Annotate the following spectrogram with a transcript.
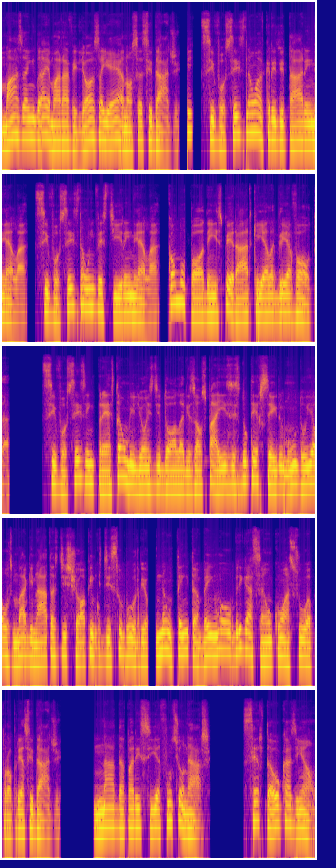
mas ainda é maravilhosa e é a nossa cidade. E, se vocês não acreditarem nela, se vocês não investirem nela, como podem esperar que ela dê a volta? Se vocês emprestam milhões de dólares aos países do terceiro mundo e aos magnatas de shopping de subúrbio, não têm também uma obrigação com a sua própria cidade. Nada parecia funcionar. Certa ocasião,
